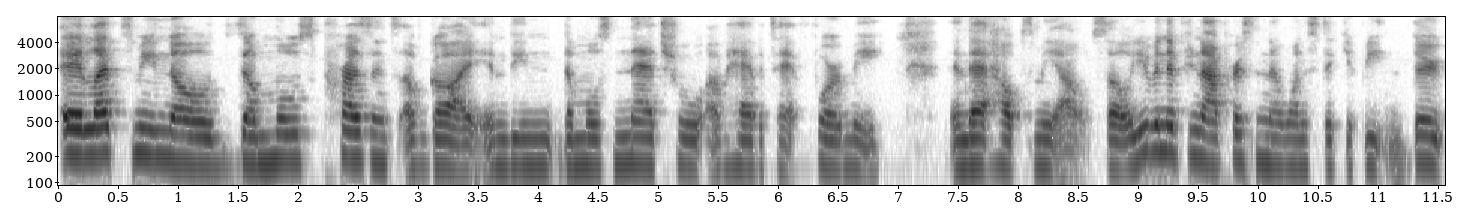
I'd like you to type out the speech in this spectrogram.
it lets me know the most presence of God in the the most natural of habitat for me, and that helps me out. So even if you're not a person that want to stick your feet in the dirt,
